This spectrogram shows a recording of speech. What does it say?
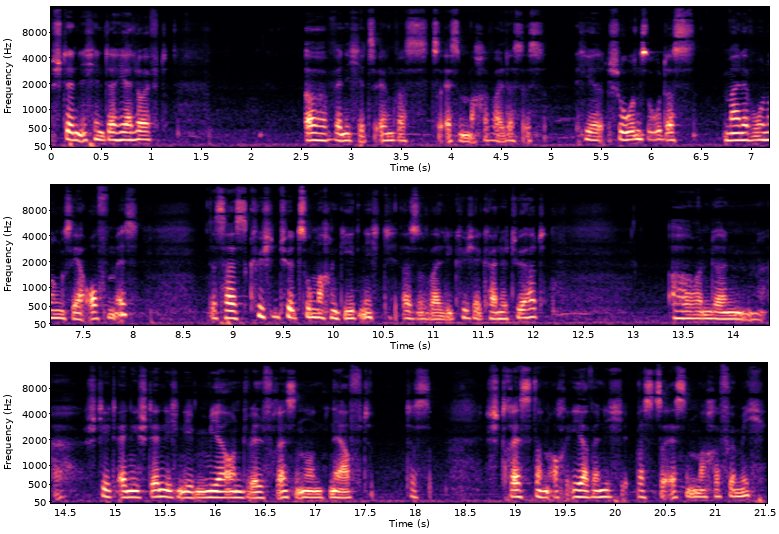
ständig hinterherläuft, äh, wenn ich jetzt irgendwas zu essen mache, weil das ist hier schon so, dass meine Wohnung sehr offen ist. Das heißt, Küchentür zumachen geht nicht, also weil die Küche keine Tür hat. Und dann äh, steht Annie ständig neben mir und will fressen und nervt. Das stresst dann auch eher, wenn ich was zu essen mache für mich.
